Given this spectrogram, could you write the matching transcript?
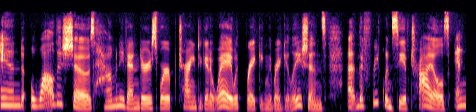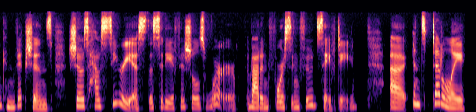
And while this shows how many vendors were trying to get away with breaking the regulations, uh, the frequency of trials and convictions shows how serious the city officials were about enforcing food safety. Uh, incidentally,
